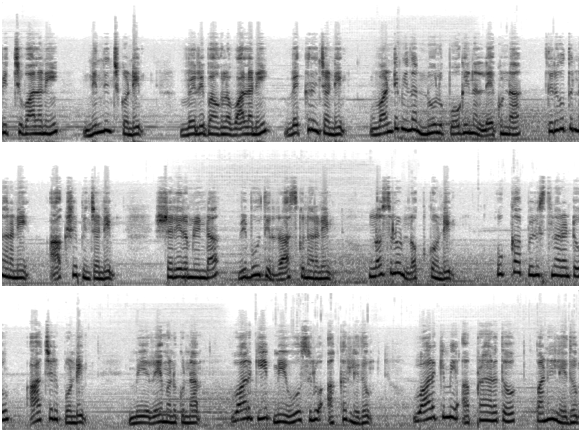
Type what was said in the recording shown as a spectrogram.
పిచ్చి వాళ్ళని నిందించుకోండి. వెర్రిబాగుల వాళ్ళని వెక్కిరించండి. వంటి మీద నూలు పోగైనా లేకుండా తిరుగుతున్నారని ఆక్షేపించండి. శరీరం నిండా విభూతి రాసుకున్నారని నొసలు నొక్కుకోండి. హుక్కా పిలుస్తున్నారంటూ ఆశ్చర్యపోండి. మీరేమనుకున్నా వారికి మీ ఊసులు అక్కర్లేదు. వారికి మీ అభిప్రాయాలతో పని లేదు.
